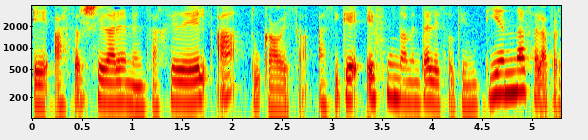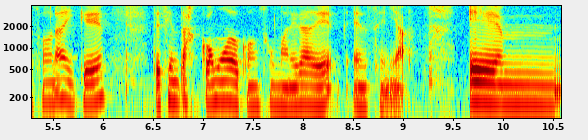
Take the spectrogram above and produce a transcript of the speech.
eh, hacer llegar el mensaje de él a tu cabeza. Así que es fundamental eso, que entiendas a la persona y que te sientas cómodo con su manera de enseñar. Em,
